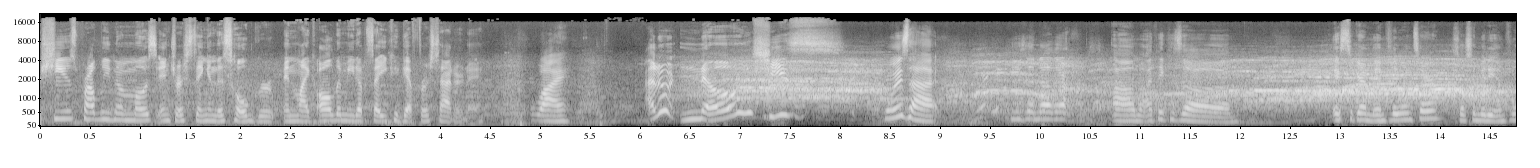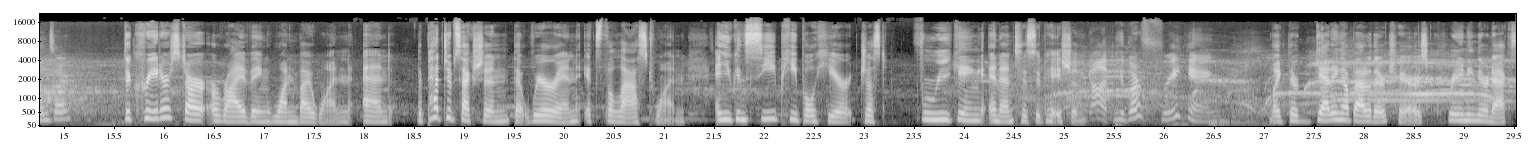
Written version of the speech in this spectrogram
She is probably the most interesting in this whole group and like all the meetups that you could get for Saturday. Why? I don't know. She's Who is that? He's another. Um, I think he's a Instagram influencer, social media influencer. The creators start arriving one by one, and the pet tube section that we're in, it's the last one. And you can see people here just freaking in anticipation. Oh God, people are freaking. Like they're getting up out of their chairs, craning their necks,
